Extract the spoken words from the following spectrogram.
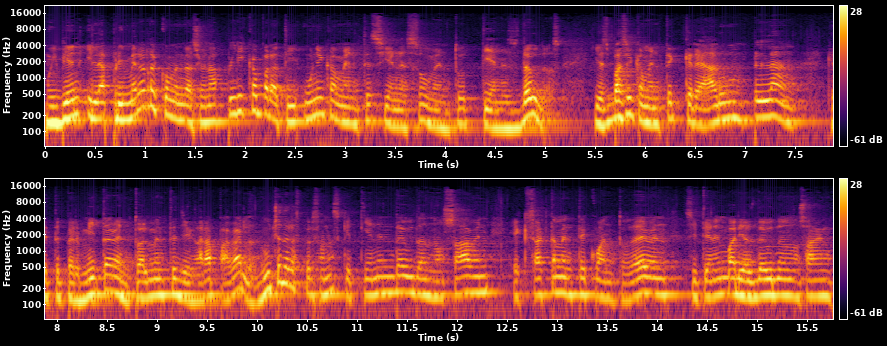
Muy bien, y la primera recomendación aplica para ti únicamente si en este momento tienes deudas. y es básicamente crear un plan que te permita eventualmente llegar a pagarlas. Muchas de las personas que tienen deudas no saben exactamente cuánto deben, si tienen varias deudas no saben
